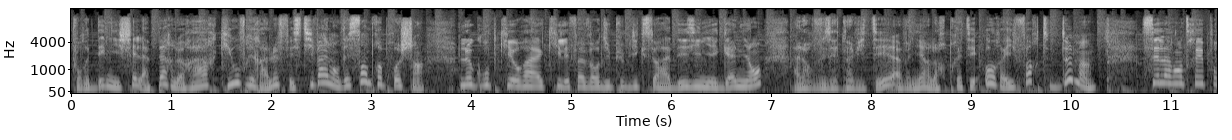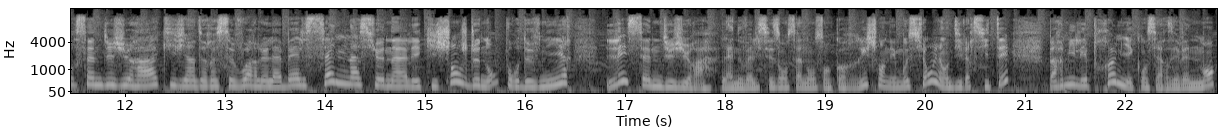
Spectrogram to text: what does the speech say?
pour dénicher la perle rare qui ouvrira le festival en décembre prochain. Le groupe qui aura acquis les faveurs du public sera désigné gagnant. Alors vous êtes invités à venir leur prêter oreille forte demain. C'est la rentrée pour Scène du Jura qui vient de recevoir le label Scène nationale et qui change de nom pour devenir Les Scènes du Jura. La nouvelle saison s'annonce encore riche en émotions et en diversité. Parmi les premiers concerts événements,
